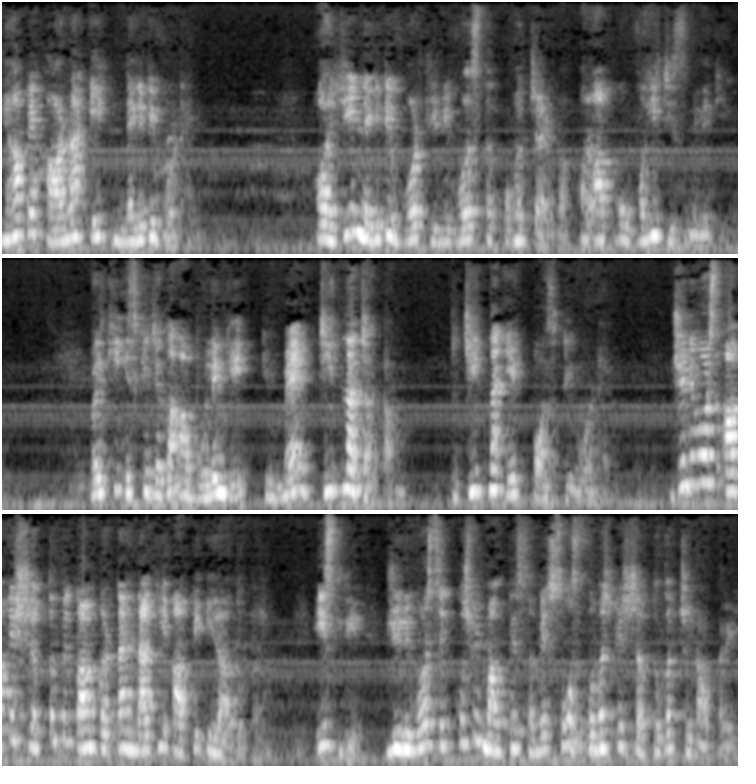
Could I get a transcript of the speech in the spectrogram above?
यहाँ पे हारना एक नेगेटिव वर्ड है। और ये नेगेटिव वर्ड यूनिवर्स तक पहुँच जाएगा और आपको वही चीज़ मिलेगी। बल्कि इसकी जगह आप बोलेंगे कि मैं जीतना चाहता हूँ तो जीतना एक पॉजिटिव वर्ड है। यूनिवर्स आपके शब्दों पे काम करता है, ना कि आपके इरादों पर। इसलिए यूनिवर्स से कुछ भी मांगते समय सोच समझ के शब्दों का चुनाव करें।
